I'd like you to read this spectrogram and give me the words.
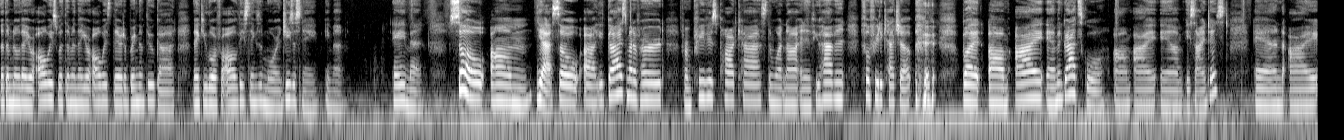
Let them know that you're always with them and that you're always there to bring them through, God. Thank you, Lord, for all of these things and more. In Jesus' name, amen. Amen. So, um, yeah, so uh, you guys might have heard from previous podcasts and whatnot, and if you haven't, feel free to catch up. but um, I am in grad school. Um, I am a scientist, and I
